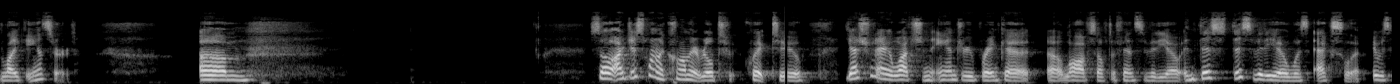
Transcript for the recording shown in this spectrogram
like answered. Um So I just want to comment real t- quick too. Yesterday I watched an Andrew Branca uh, law of self defense video, and this this video was excellent. It was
